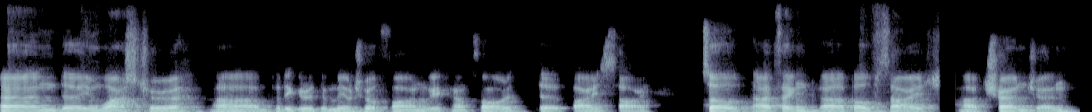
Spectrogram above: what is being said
and the investor, uh, particularly the mutual fund, we can call it the buy side. So I think uh, both sides are changing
